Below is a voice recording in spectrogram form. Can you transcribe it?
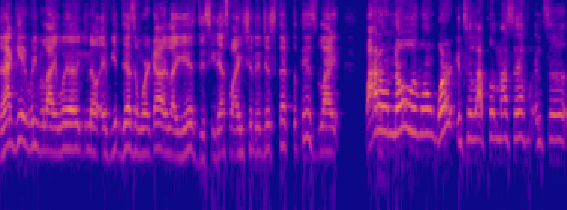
and I get people like, well, you know, if it doesn't work out, like yes, see, that's why he should have just stuck with this. Like, well, I don't know, it won't work until I put myself into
